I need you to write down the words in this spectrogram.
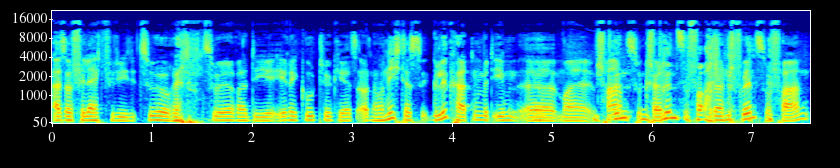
Also vielleicht für die Zuhörerinnen und Zuhörer, die Erik Gutglück jetzt auch noch nicht das Glück hatten, mit ihm äh, mal ein fahren Sprint, zu können. Sprint zu fahren. Oder einen Sprint zu fahren.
